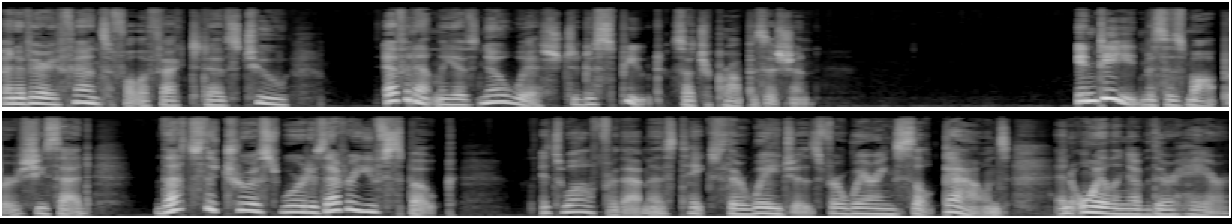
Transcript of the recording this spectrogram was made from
and a very fanciful effect it has too, evidently has no wish to dispute such a proposition. Indeed, Mrs. Mopper, she said, that's the truest word as ever you've spoke. It's well for them as takes their wages for wearing silk gowns and oiling of their hair,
